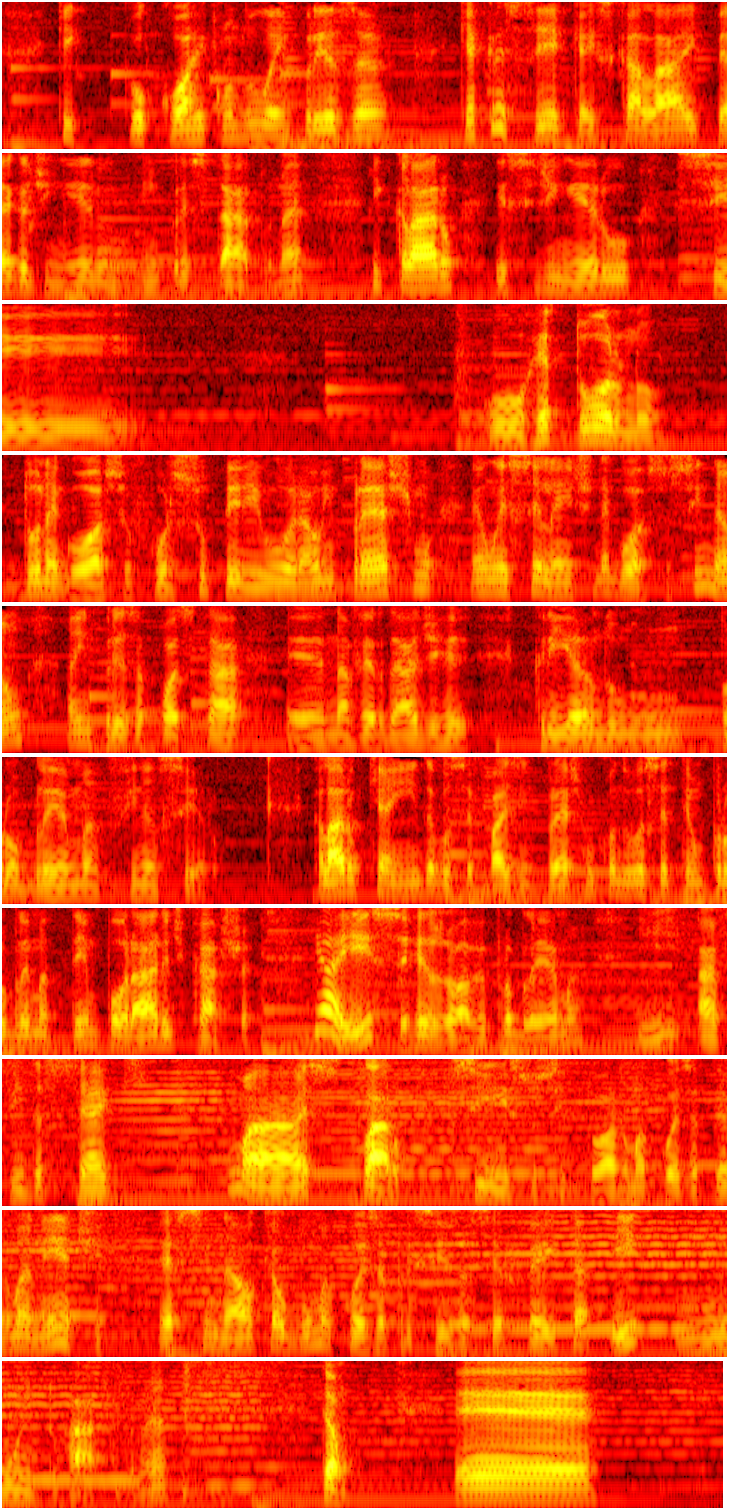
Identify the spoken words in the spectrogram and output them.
ocorre quando a empresa quer crescer, quer escalar e pega dinheiro emprestado, né? E claro, esse dinheiro, se o retorno do negócio for superior ao empréstimo, é um excelente negócio. Se não, a empresa pode estar, é, na verdade, criando um problema financeiro. Claro que ainda você faz empréstimo quando você tem um problema temporário de caixa. E aí se resolve o problema e a vida segue. Mas, claro, se isso se torna uma coisa permanente, é sinal que alguma coisa precisa ser feita e muito rápido, né? Então, é...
